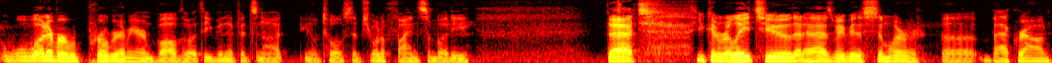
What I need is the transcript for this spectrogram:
whatever program you're involved with, even if it's not you know 12 steps. You want to find somebody that you can relate to that has maybe a similar uh, background,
